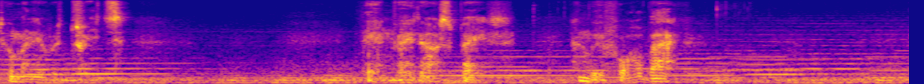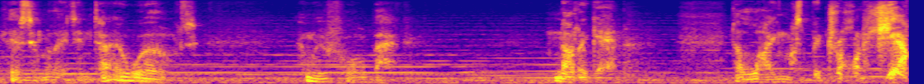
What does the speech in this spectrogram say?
too many retreats. They invade our space, and we fall back. They assimilate entire worlds, and we fall back. Not again. The line must be drawn here.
